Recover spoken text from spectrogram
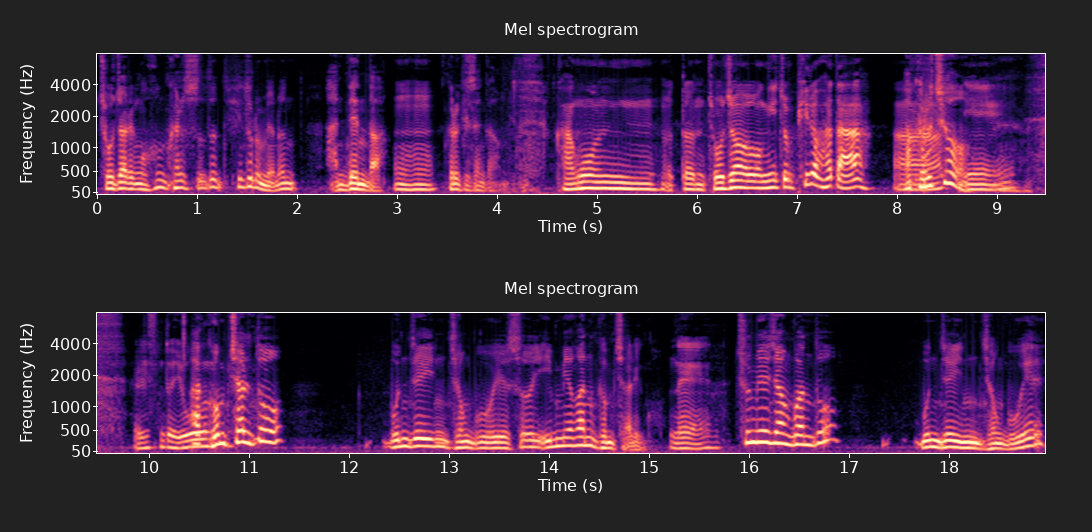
조자령고 헝칼 쓰듯 휘두르면은 안 된다. 으흠. 그렇게 생각합니다. 강원 어떤 조정이 좀 필요하다. 아, 아 그렇죠. 예. 네. 알겠습니다. 요건... 아, 검찰도 문재인 정부에서 임명한 검찰이고, 네. 추미애 장관도 문재인 정부의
